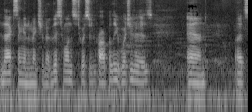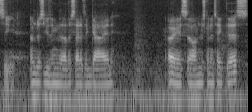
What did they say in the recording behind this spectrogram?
next I'm going to make sure that this one's twisted properly, which it is, and let's see, I'm just using the other side as a guide. Okay, so I'm just going to take this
